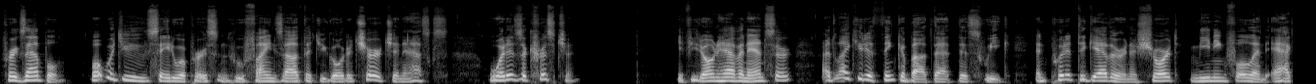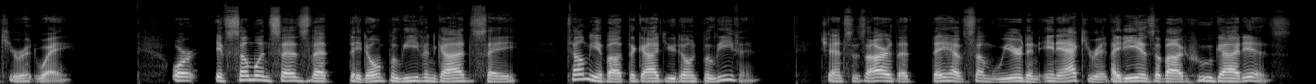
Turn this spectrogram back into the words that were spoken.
For example, what would you say to a person who finds out that you go to church and asks, What is a Christian? If you don't have an answer, I'd like you to think about that this week and put it together in a short, meaningful, and accurate way. Or if someone says that they don't believe in God, say, Tell me about the God you don't believe in. Chances are that they have some weird and inaccurate ideas about who God is.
